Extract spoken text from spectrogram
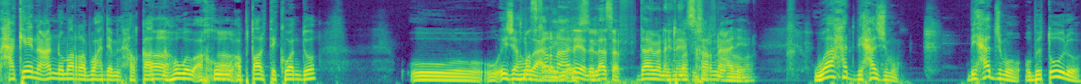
حكينا عنه مرة بوحدة من حلقاتنا آه. هو وأخوه آه. أبطال تايكوندو و... وإجا هو مسخرنا على عليه. للأسف دائما إحنا فينا عليه. عمر. واحد بحجمه بحجمه وبطوله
